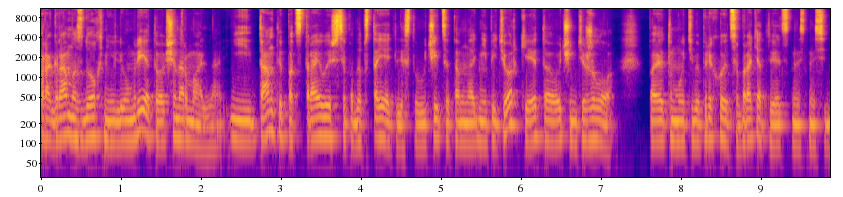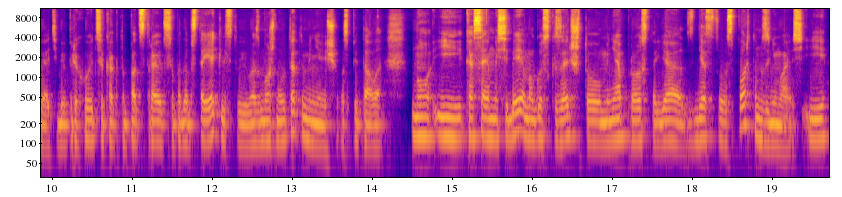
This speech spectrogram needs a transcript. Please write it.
программа «Сдохни или умри» – это вообще нормально. И там ты подстраиваешься под обстоятельства. Учиться там на одни пятерки – это очень тяжело. Поэтому тебе приходится брать ответственность на себя, тебе приходится как-то подстраиваться под обстоятельства, и, возможно, вот это меня еще воспитало. Но и касаемо себя, я могу сказать, что у меня просто... Я с детства спортом занимаюсь, и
